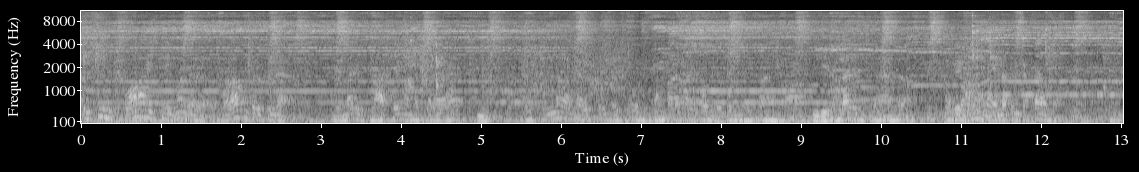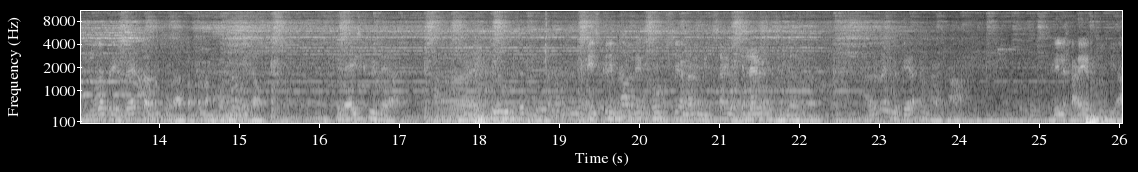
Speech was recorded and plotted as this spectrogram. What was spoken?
ஐஸ்கிரீம் சோடா ஐஸ்கிரீம் அந்த பலாப்பழம் இருக்குல்ல அது மாதிரி லாஸ்ட் டைம் வந்தப்ப அது ஃபுல்லாக வந்து ஐஸ்கிரீம் வச்சு ஒரு டம்ளர் மாதிரி போட்டு கொண்டு இருக்காங்க இங்கே. நல்லா இருந்துச்சு ஏன்னா அது எல்லாத்துக்கும் கரெக்டாக இருக்கும் இவ்வளோ பெரிய பிளேட்டில் அனுப்புங்க அதுக்கப்புறம் நம்ம கொஞ்சம் ஊற்றி சாப்பிட்டோம் இது ஐஸ்கிரீம் ஐஸ்கிரீம்னா அப்படியே ஃப்ரூட்ஸ் எல்லாமே மிக்ஸ் ஆகி வச்சு எல்லாமே அதெல்லாம் எங்களுக்கு தேவைங்க வெளியில் கடை எடுத்து வைக்கியா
